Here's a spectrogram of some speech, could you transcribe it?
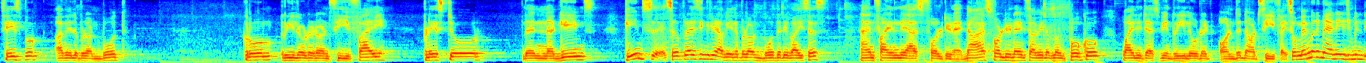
Facebook available on both. Chrome reloaded on ce5 play store then uh, games. Games surprisingly available on both the devices and finally Asphalt Unite. Now Asphalt Unite is available on POCO while it has been reloaded on the Nord CE5. So memory management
